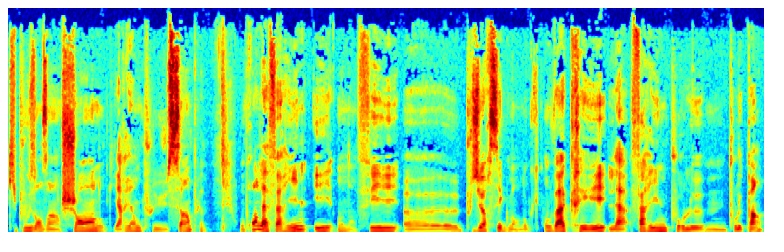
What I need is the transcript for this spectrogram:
qui pousse dans un champ, donc il n'y a rien de plus simple. On prend de la farine et on en fait euh, plusieurs segments. Donc on va créer la farine pour le, pour le pain,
